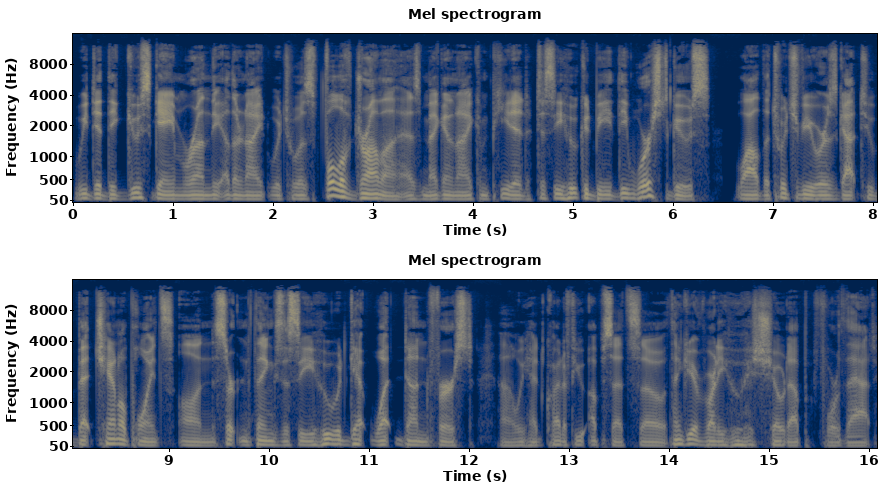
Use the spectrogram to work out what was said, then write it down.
We did the Goose Game run the other night, which was full of drama as Megan and I competed to see who could be the worst goose while the Twitch viewers got to bet channel points on certain things to see who would get what done first. Uh, we had quite a few upsets, so thank you everybody who has showed up for that.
